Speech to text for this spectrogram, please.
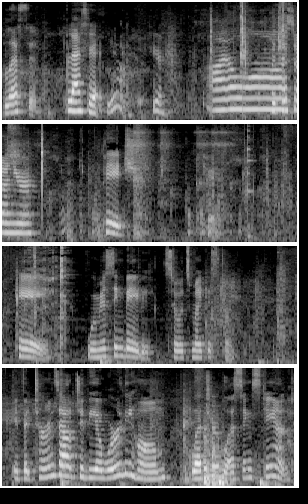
Bless it. Bless it. Yeah. Here. I want. Put want. this on your page. Okay. Okay. We're missing baby, so it's Micah's turn. If it turns out to be a worthy home, let your blessing stand.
